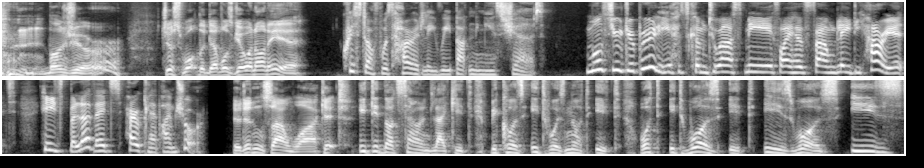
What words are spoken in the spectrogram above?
Bonjour. Just what the devil's going on here? Christoph was hurriedly rebuttoning his shirt. Monsieur de Bruley has come to ask me if I have found Lady Harriet, his beloved's Herclep, I'm sure. It didn't sound like it. It did not sound like it because it was not it. What it was, it is, was, is.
